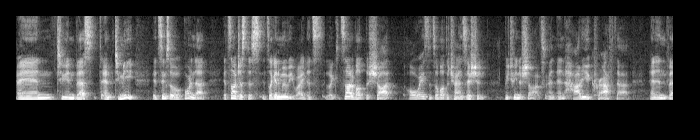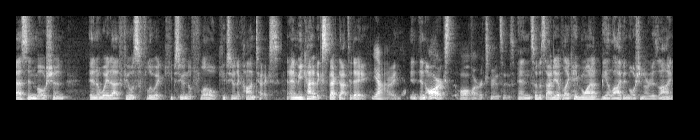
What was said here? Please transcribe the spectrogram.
And to invest and to me it seems so important that it's not just this it's like in a movie right? It's like it's not about the shot always it's about the transition between the shots. And, and how do you craft that and invest in motion in a way that feels fluid keeps you in the flow keeps you in the context. And we kind of expect that today Yeah. right? In, in our ex- all our experiences. And so this idea of like hey we want to be alive in motion or design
